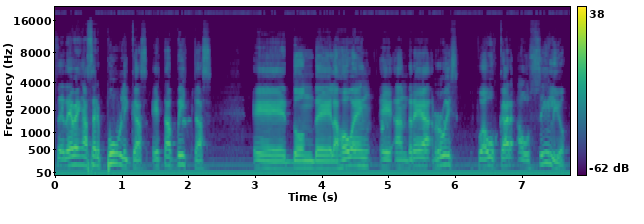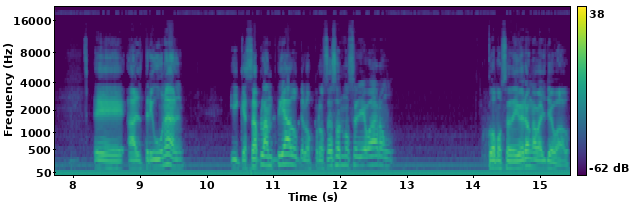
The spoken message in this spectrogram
se deben hacer públicas estas vistas eh, donde la joven eh, Andrea Ruiz fue a buscar auxilio eh, al tribunal y que se ha planteado que los procesos no se llevaron como se debieron haber llevado.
